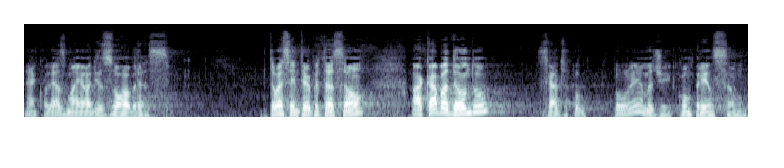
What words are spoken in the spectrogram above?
né? Qual é as maiores obras? Então essa interpretação acaba dando certos problemas de compreensão.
